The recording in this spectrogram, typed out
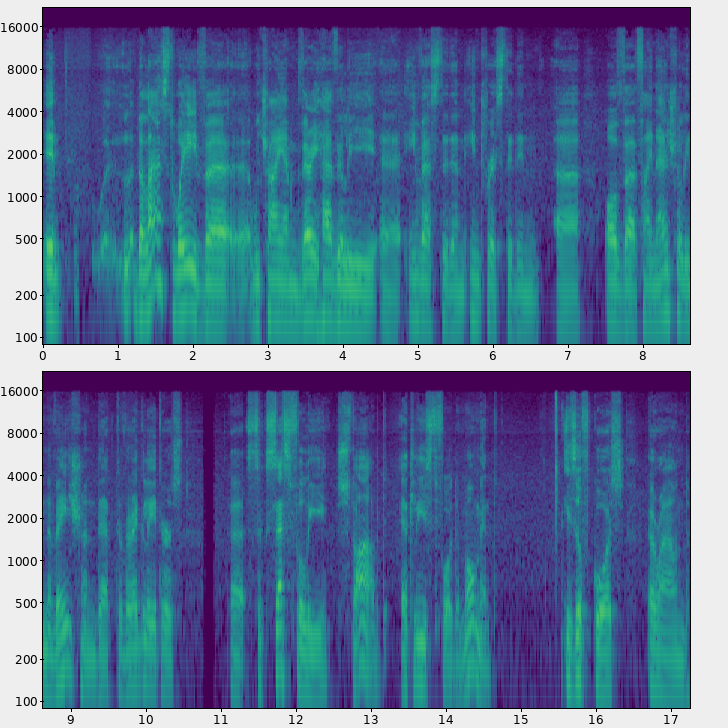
In, the last wave, uh, which I am very heavily uh, invested and interested in, uh, of uh, financial innovation that the regulators uh, successfully stopped, at least for the moment, is of course around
